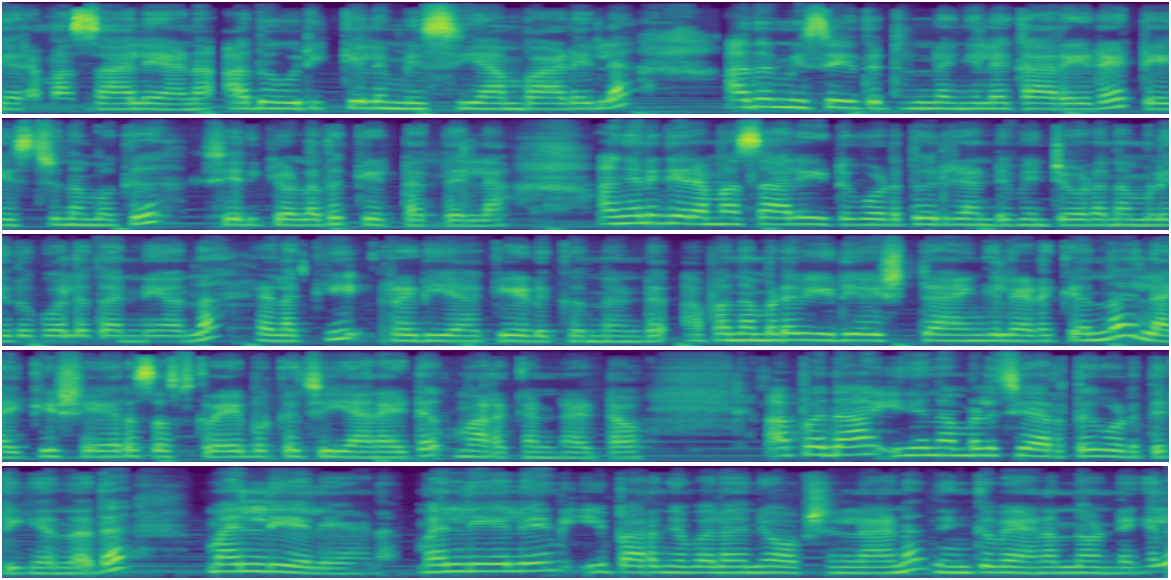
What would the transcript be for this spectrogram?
ഗരം മസാലയാണ്. അത് ഒരിക്കലും മിസ് ചെയ്യാൻ പാടില്ല. അത് മിസ് ചെയ്തിട്ടുണ്ടെങ്കിൽ കറിയുടെ ടേസ്റ്റ് നമുക്ക് ശരിക്കുള്ളത് കിട്ടത്തില്ല. അങ്ങനെ ഗരം മസാല ഇട്ട് കൊടുത്ത് ഒരു രണ്ട് മിനിറ്റോടെ നമ്മൾ ഇതുപോലെ തന്നെ ഒന്ന് ഇളക്കി റെഡിയാക്കി എടുക്കുന്നുണ്ട്. അപ്പോൾ നമ്മുടെ വീഡിയോ ഇഷ്ടമായെങ്കിൽ ഇടയ്ക്കൊന്ന് ലൈക്ക് ഷെയർ സബ്സ്ക്രൈബ് ഒക്കെ ചെയ്യാനായിട്ട് മറക്കണ്ട കേട്ടോ. അപ്പോൾ ഇതാ ഇനി നമ്മൾ ചേർത്ത് കൊടുത്തിരിക്കുന്നത് മല്ലിയിലയാണ്. മല്ലിയിലയും ഈ പറഞ്ഞ പോലെ തന്നെ ഓപ്ഷനിലാണ് നിങ്ങൾക്ക് വേണമെന്നുണ്ടെങ്കിൽ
